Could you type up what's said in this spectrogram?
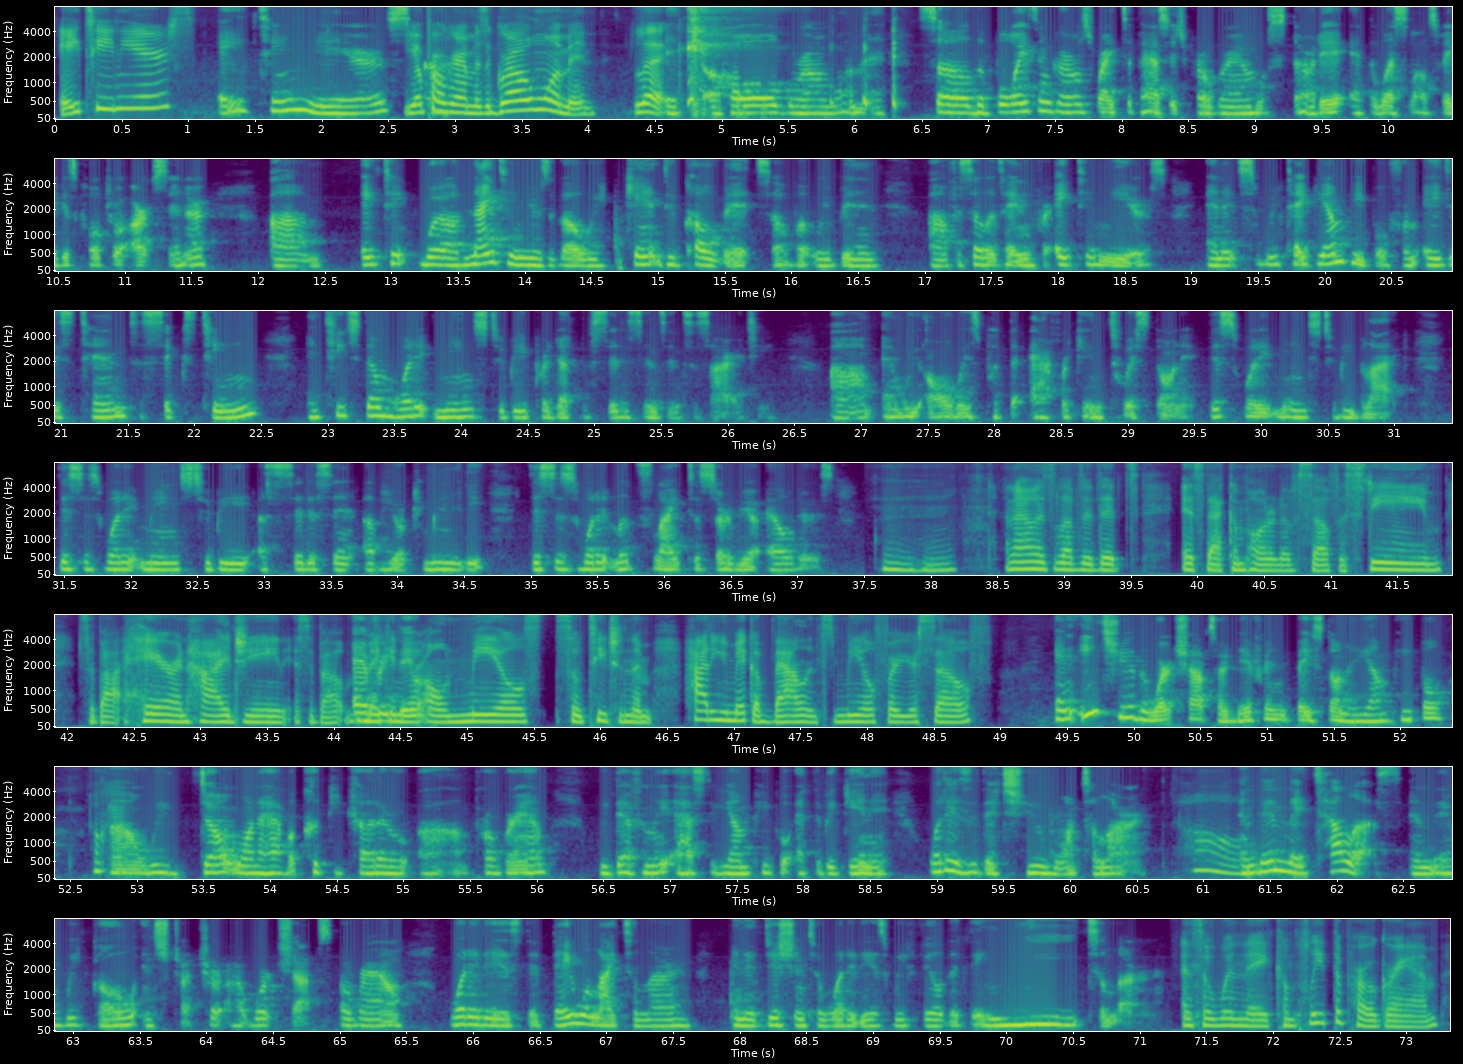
18 years? 18 years. Your program is a grown woman. Look. It's a whole grown woman. So the Boys and Girls Rites of Passage program was started at the West Las Vegas Cultural Arts Center. Um, 18, well, 19 years ago. We can't do COVID, so but we've been uh, facilitating for 18 years, and it's we take young people from ages 10 to 16, and teach them what it means to be productive citizens in society. Um, and we always put the African twist on it. This is what it means to be Black. This is what it means to be a citizen of your community. This is what it looks like to serve your elders. Mm-hmm. And I always love that it's that component of self esteem. It's about hair and hygiene. It's about Everything. making your own meals. So, teaching them how do you make a balanced meal for yourself. And each year, the workshops are different based on the young people. Okay. Uh, we don't want to have a cookie cutter um, program. We definitely ask the young people at the beginning, what is it that you want to learn? Oh. And then they tell us, and then we go and structure our workshops around what it is that they would like to learn in addition to what it is we feel that they need to learn. And so when they complete the program,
